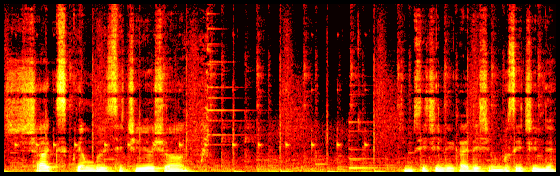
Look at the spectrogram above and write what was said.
Shark Scramble seçiliyor şu an. Kim seçildi kardeşim? Bu seçildi.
